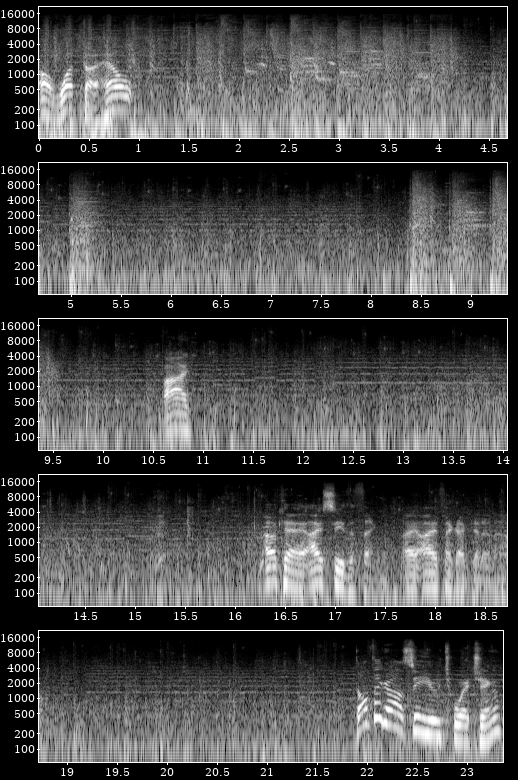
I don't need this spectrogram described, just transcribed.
Oh, what the hell? Bye. Okay, I see the thing. I, I think I get it now. Don't think I'll see you twitching.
